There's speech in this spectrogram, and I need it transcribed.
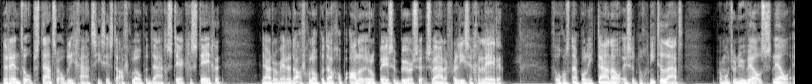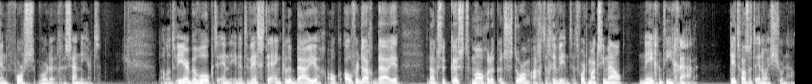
De rente op staatsobligaties is de afgelopen dagen sterk gestegen. Daardoor werden de afgelopen dag op alle Europese beurzen zware verliezen geleden. Volgens Napolitano is het nog niet te laat, maar moet er nu wel snel en fors worden gesaneerd. Dan het weer bewolkt en in het westen enkele buien, ook overdag buien. En langs de kust mogelijk een stormachtige wind. Het wordt maximaal 19 graden. Dit was het NOS Journaal.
